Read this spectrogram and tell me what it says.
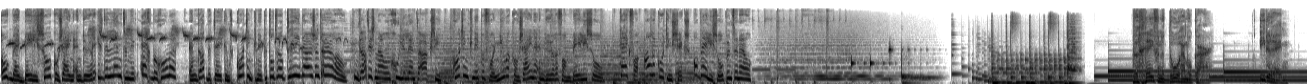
Ook bij Belisol kozijnen en deuren is de lente nu echt begonnen. En dat betekent korting knippen tot wel 3000 euro. Dat is nou een goede lenteactie. Korting knippen voor nieuwe kozijnen en deuren van Belisol. Kijk voor alle kortingchecks op belisol.nl. We geven het door aan elkaar. Iedereen.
